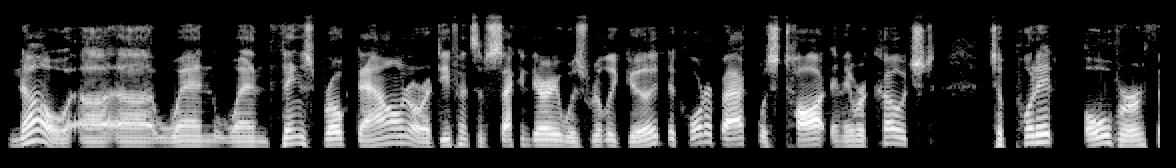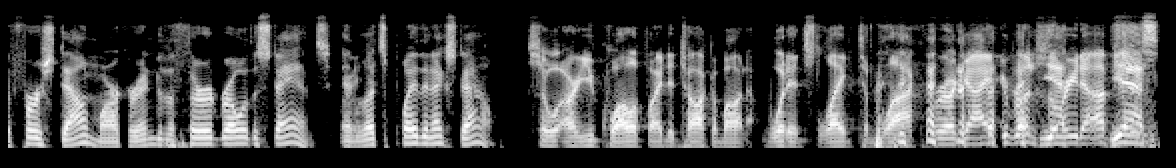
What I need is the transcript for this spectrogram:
no, uh, uh, when when things broke down or a defensive secondary was really good, the quarterback was taught and they were coached to put it over the first down marker into the third row of the stands and let's play the next down. So, are you qualified to talk about what it's like to block for a guy who runs yeah, the read option? Yes,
